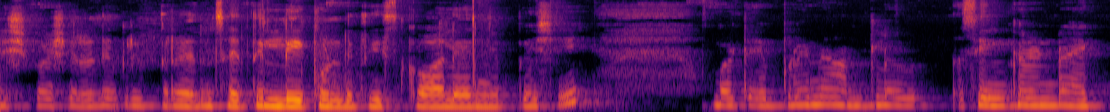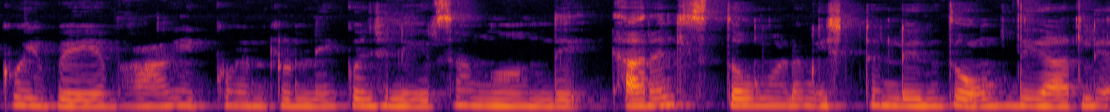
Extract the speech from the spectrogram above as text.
డిష్ వాషర్ అయితే ప్రిఫరెన్స్ అయితే లేకుండా తీసుకోవాలి అని చెప్పేసి. బట్ ఎప్పుడైనా అంట్లో సింక్ నిండా ఎక్కువ అయిపోయాయి బాగా ఎక్కువ అంట్లు ఉన్నాయి. కొంచెం నీరసంగా ఉంది. అరెల్స్ తోమడం ఇష్టం లేదు. తోమది కాదులే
